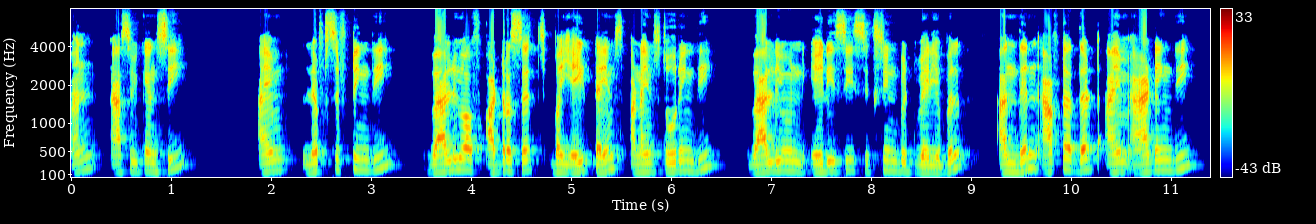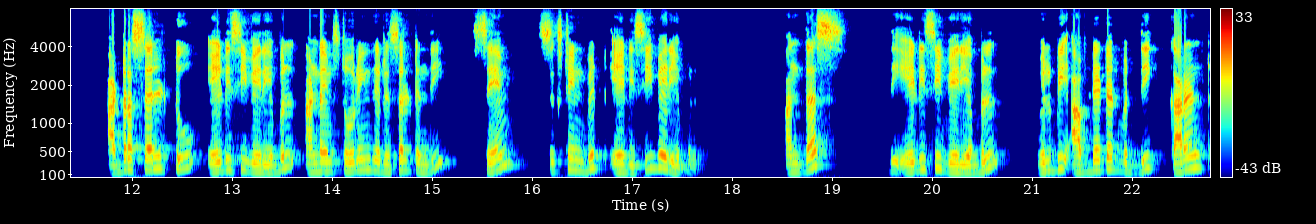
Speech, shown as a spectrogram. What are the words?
and as you can see I am left shifting the value of address H by 8 times and I am storing the value in ADC 16 bit variable and then after that I am adding the address L to ADC variable and I am storing the result in the same 16 bit ADC variable and thus the ADC variable will be updated with the current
